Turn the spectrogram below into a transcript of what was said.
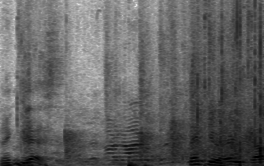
Thank you. Yes. And I appreciate Thank you. There you go.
